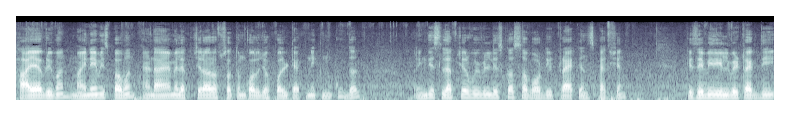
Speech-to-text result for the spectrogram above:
Hi everyone, my name is Pavan and I am a lecturer of Satyam College of Polytechnic Nukodar. In this lecture we will discuss about the track inspection. ਕਿਸੇ ਵੀ ਰੇਲਵੇ ਟਰੈਕ ਦੀ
